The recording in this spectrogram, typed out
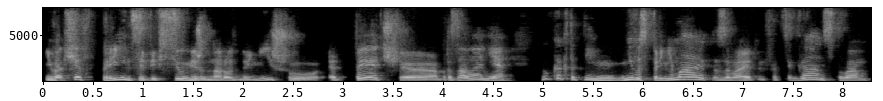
И вообще, в принципе, всю международную нишу EdTech, э, образование, ну, как-то к не воспринимают, называют инфо-цыганством.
